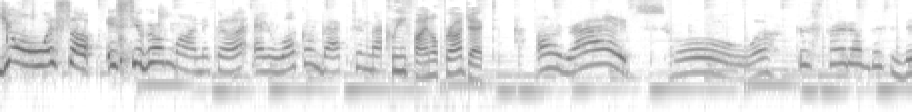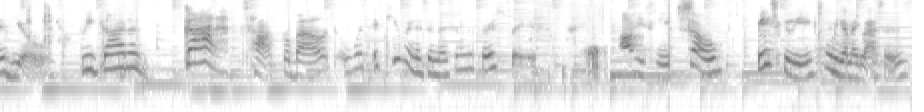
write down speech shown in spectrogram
Yo, what's up? It's your girl Monica, and welcome back to my. CLE Final Project. Alright, so to start off this video, we gotta gotta talk about what ecumenism is in the first place. Obviously. So basically, let me get my glasses.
